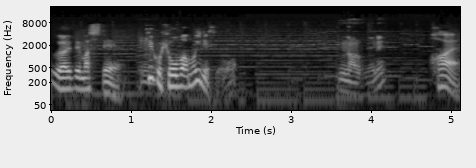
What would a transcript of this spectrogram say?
売られてまして、結構評判もいいですよ。うんなるほどね。はい。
